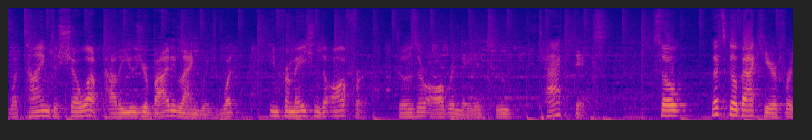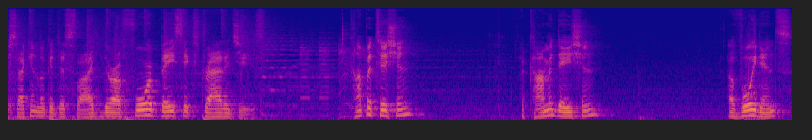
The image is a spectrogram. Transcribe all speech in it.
what time to show up, how to use your body language, what information to offer. Those are all related to tactics. So let's go back here for a second, look at this slide. There are four basic strategies. Competition, accommodation, avoidance,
